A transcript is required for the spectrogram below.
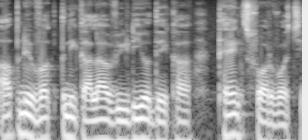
आपने वक्त निकाला वीडियो देखा। थैंक्स फॉर वॉचिंग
